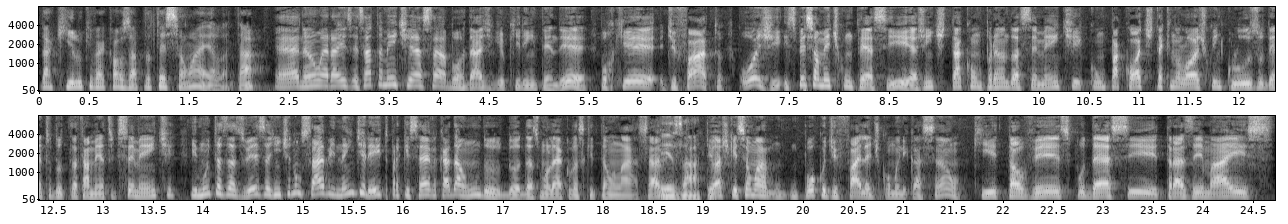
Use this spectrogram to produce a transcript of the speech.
daquilo que vai causar proteção a ela, tá? É, não, era exatamente essa abordagem que eu queria entender, porque, de fato, hoje, especialmente com o TSI, a gente está comprando a semente com um pacote tecnológico incluso dentro do tratamento de semente, e muitas das vezes a gente não sabe nem direito para que serve cada um do, do, das moléculas que estão lá, sabe? Exato. Eu acho que isso é uma, um pouco de falha de comunicação que talvez pudesse trazer mais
